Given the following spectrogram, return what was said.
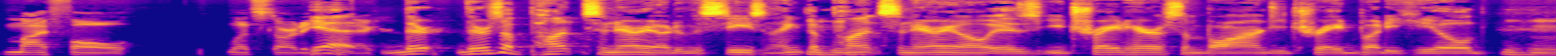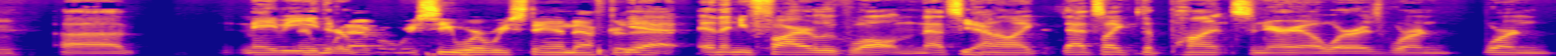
my fault. Let's start again. Yeah, there there's a punt scenario to the season. I think the Mhm. punt scenario is you trade Harrison Barnes, you trade Buddy Hield, uh, maybe And either whatever we see where we stand after yeah, that. Yeah, and then you fire Luke Walton. That's Yeah. kind of like that's like the punt scenario. Whereas we're in we're in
